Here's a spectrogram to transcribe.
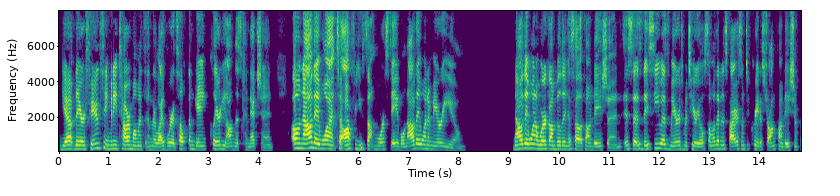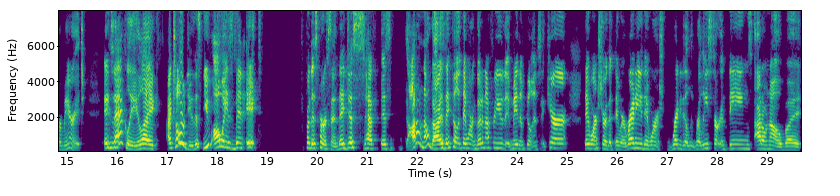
Yep, they are experiencing many tower moments in their life where it's helped them gain clarity on this connection. Oh, now they want to offer you something more stable. Now they want to marry you. Now they want to work on building a solid foundation. It says they see you as marriage material, someone that inspires them to create a strong foundation for marriage. Exactly. Like I told you, this you've always been it for this person. They just have it's I don't know, guys. They feel like they weren't good enough for you. It made them feel insecure. They weren't sure that they were ready. They weren't ready to release certain things. I don't know, but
